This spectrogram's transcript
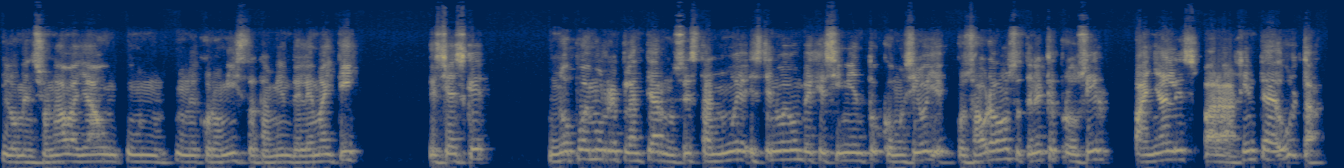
lo mencionaba ya un, un, economista también del MIT, decía, es que no podemos replantearnos esta este nuevo envejecimiento como decir, oye, pues ahora vamos a tener que producir pañales para gente adulta.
